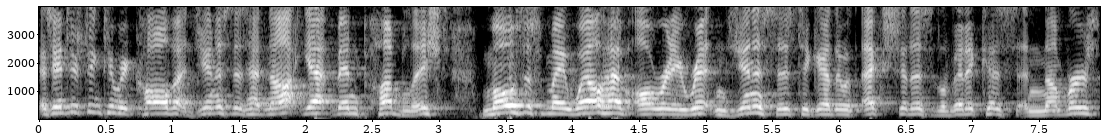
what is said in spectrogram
It's interesting to recall that Genesis had not yet been published. Moses may well have already written Genesis together with Exodus, Leviticus, and Numbers,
